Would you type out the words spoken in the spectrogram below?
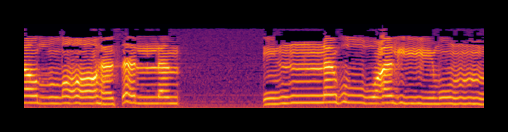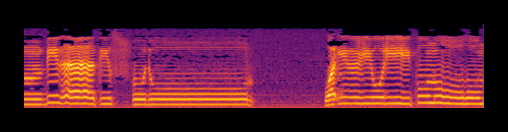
الله سلم إنه عليم بذات الصدور وإذ يريكموهم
